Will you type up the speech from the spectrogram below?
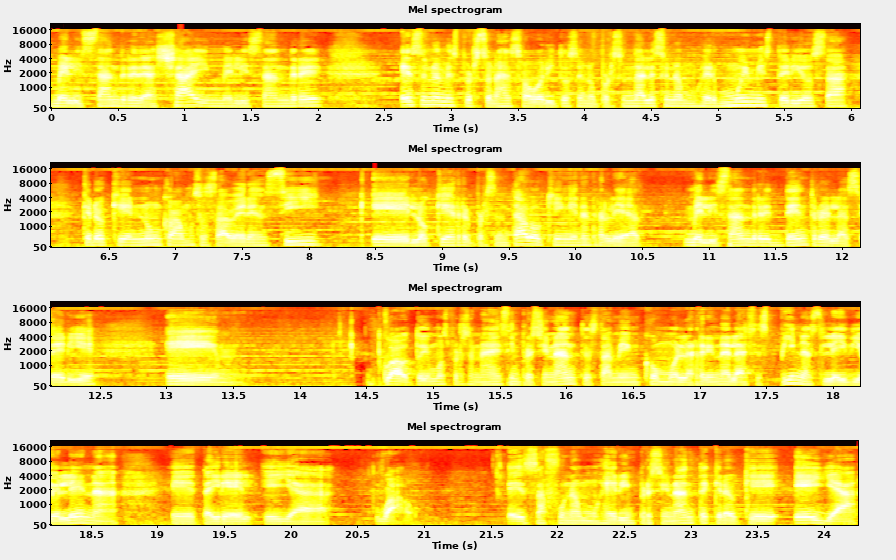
Melisandre de Ashai. Melisandre es uno de mis personajes favoritos en lo personal. Es una mujer muy misteriosa. Creo que nunca vamos a saber en sí eh, lo que representaba o quién era en realidad Melisandre dentro de la serie. Eh, wow, tuvimos personajes impresionantes también como la reina de las espinas, Lady Olena, eh, Tyrell. Ella wow, esa fue una mujer impresionante. Creo que ella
